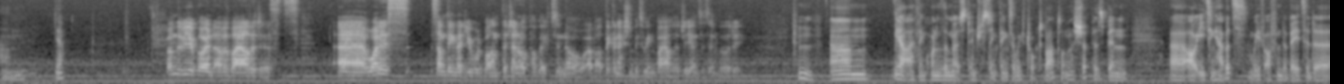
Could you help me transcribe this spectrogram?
Um, yeah. From the viewpoint of a biologist, uh, what is something that you would want the general public to know about the connection between biology and sustainability? Hmm. Um, yeah, I think one of the most interesting things that we've talked about on the ship has been uh, our eating habits. We've often debated, uh,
